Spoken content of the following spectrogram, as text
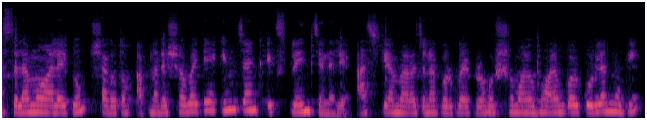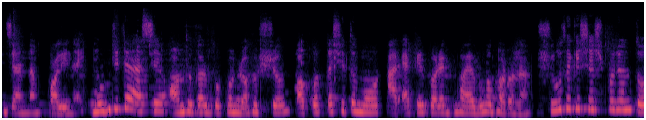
আসসালামু আলাইকুম, স্বাগতম আপনাদের সবাইকে ইনচ্যান্ট এক্সপ্লেইন চ্যানেলে আজকে আমরা আলোচনা করব এক রহস্যময় ও ভয়ঙ্কর কোরিয়ান মুভি, যার নাম কলিনাই মুভিটিতে আছে অন্ধকার গোপন রহস্য, অপ্রত্যাশিত মোড় আর একের পর এক ভয়াবহ ঘটনা। শুরু থেকে শেষ পর্যন্ত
